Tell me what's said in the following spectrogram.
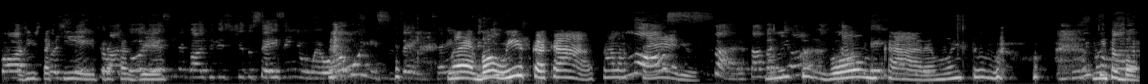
Pode, a gente tá aqui para fazer. esse negócio de vestido seis em um. Eu amo isso, gente. É não é bom isso, Cacá? Fala Nossa, sério. Eu tava muito bom, cara. Muito bom. Muito, muito bom.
